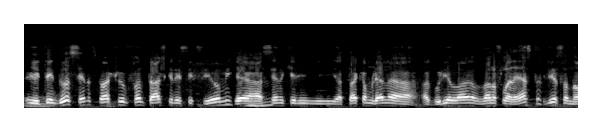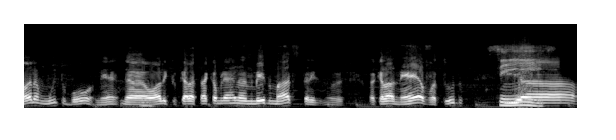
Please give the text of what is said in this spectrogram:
E é... tem duas cenas que eu acho fantásticas nesse filme, que é uhum. a cena que ele ataca a mulher na a guria lá, lá na floresta, trilha sonora muito boa, né? Na uhum. hora que o cara ataca a mulher no meio do mato, tá ligado? com aquela névoa, tudo. Sim. E a,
